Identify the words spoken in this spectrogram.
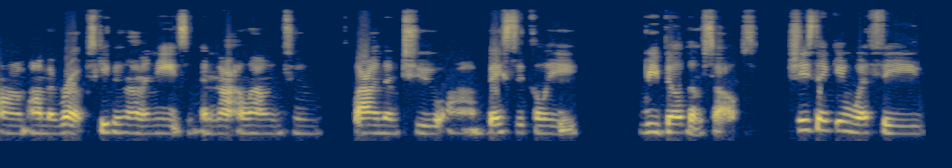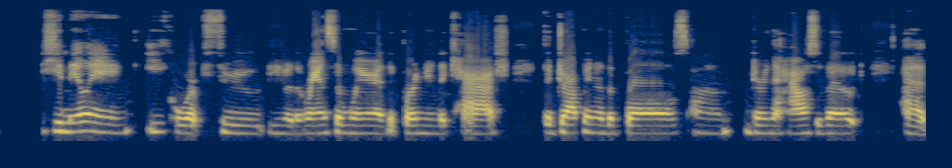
um, on the ropes, keeping them on the knees, and not allowing to allowing them to um, basically rebuild themselves. She's thinking with the humiliating E Corp through you know the ransomware, the burning of the cash, the dropping of the balls um, during the House vote, uh,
